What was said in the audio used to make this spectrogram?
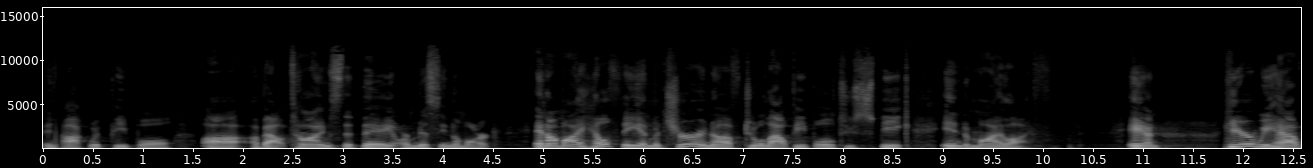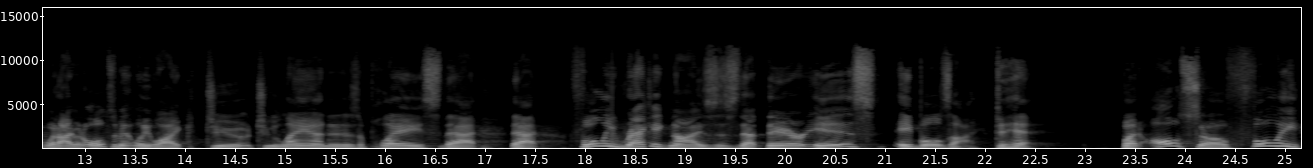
and talk with people uh, about times that they are missing the mark? And am I healthy and mature enough to allow people to speak into my life? And here we have what I would ultimately like to, to land. It is a place that, that fully recognizes that there is a bullseye to hit, but also fully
